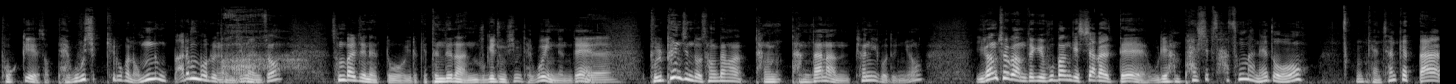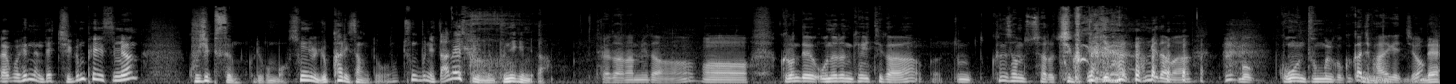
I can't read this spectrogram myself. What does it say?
복귀해서 150km가 넘는 빠른 볼을 던지면서 아. 선발진에 또 이렇게 든든한 무게중심이 되고 있는데 네. 불펜진도 상당한 단, 단단한 편이거든요. 이강철 감독이 후반기 시작할 때 우리 한 84승만 해도 괜찮겠다라고 했는데 지금 페이스면 90승 그리고 뭐 승률 6할 이상도 충분히 따낼 수 있는 분위기입니다. 대단합니다. 어, 그런데 오늘은 KT가 좀 큰 점수차로 지고 있긴 합니다만, 뭐, 공은 둥글고 끝까지 음, 봐야겠죠? 네.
